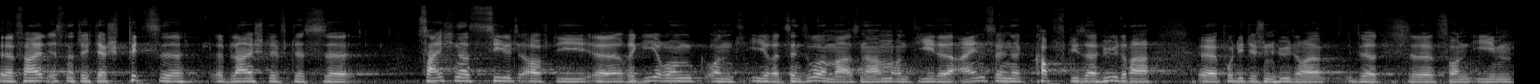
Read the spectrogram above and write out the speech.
äh, Pfeil ist natürlich der spitze äh, Bleistift des äh, Zeichners, zielt auf die äh, Regierung und ihre Zensurmaßnahmen und jeder einzelne Kopf dieser Hydra, äh, politischen Hydra, wird äh, von ihm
